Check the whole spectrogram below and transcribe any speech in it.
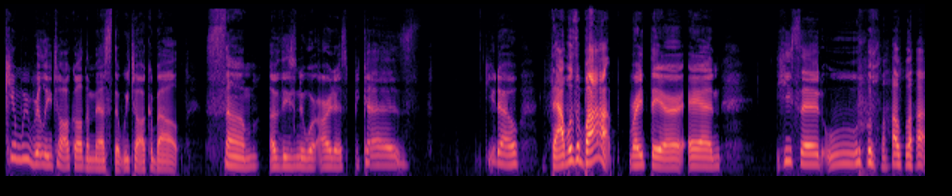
can we really talk all the mess that we talk about some of these newer artists because you know that was a bop right there. And he said, ooh la la,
